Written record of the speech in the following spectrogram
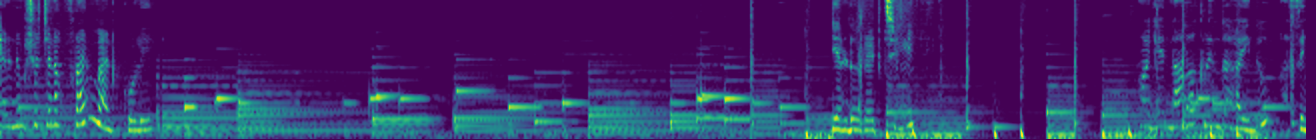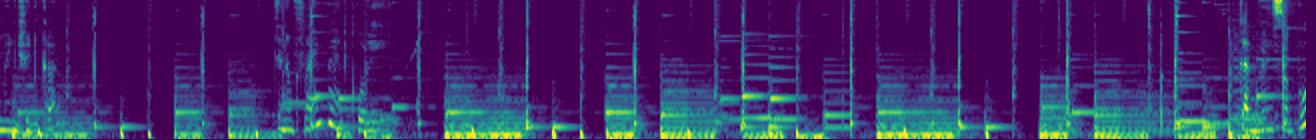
ಎರಡು ನಿಮಿಷ ಚೆನ್ನಾಗಿ ಫ್ರೈ ಮಾಡ್ಕೊಳ್ಳಿ. ಎರಡು ರೆಡ್ ಚಿಲ್ಲಿ ಹಾಗೆ ನಾಲ್ಕರಿಂದ ಐದು ಹಸಿಮೆಣಸಿನ್ಕಾಯಿ. ಚೆನ್ನಾಗಿ ಫ್ರೈ ಮಾಡ್ಕೊಳ್ಳಿ. ಕರ್ಬೇವಿನ ಸೊಪ್ಪು.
